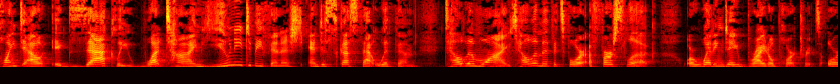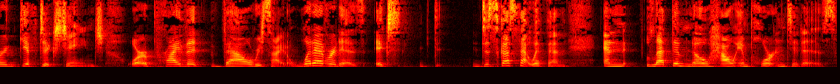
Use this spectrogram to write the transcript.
Point out exactly what time you need to be finished and discuss that with them. Tell them why. Tell them if it's for a first look or wedding day bridal portraits or a gift exchange or a private vow recital, whatever it is. Ex- discuss that with them and let them know how important it is.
